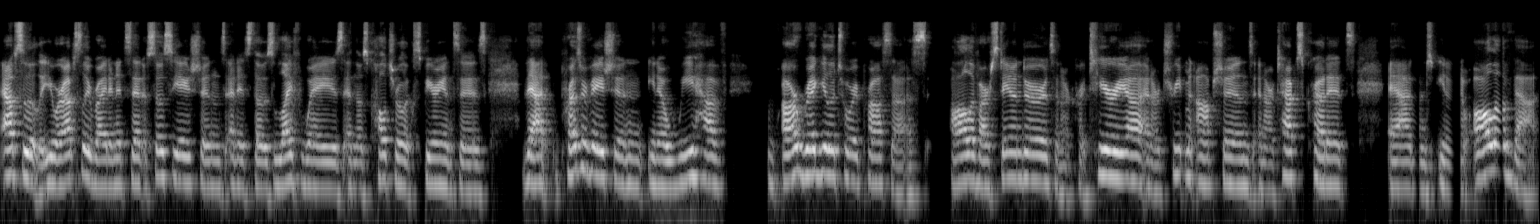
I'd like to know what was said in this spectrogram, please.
absolutely. You are absolutely right. And it's that associations and it's those life ways and those cultural experiences that preservation, you know, we have our regulatory process all of our standards and our criteria and our treatment options and our tax credits and you know all of that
